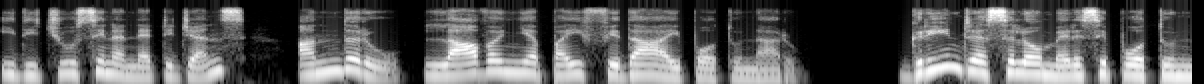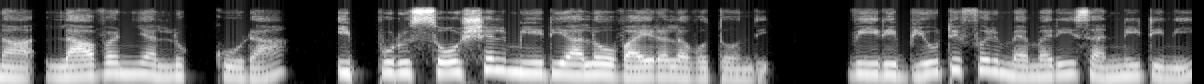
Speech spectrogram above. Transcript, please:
ఇది చూసిన నెటిజన్స్ అందరూ లావణ్యపై ఫిదా అయిపోతున్నారు. గ్రీన్ డ్రెస్సులో మెరిసిపోతున్న లావణ్య లుక్ కూడా ఇప్పుడు సోషల్ మీడియాలో వైరల్ అవుతోంది. వీరి బ్యూటిఫుల్ మెమరీస్ అన్నిటినీ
